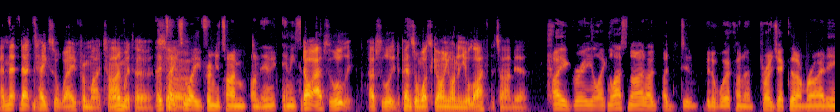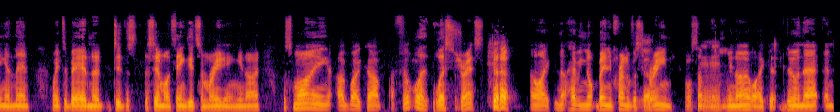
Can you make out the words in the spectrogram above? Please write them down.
and that that takes away from my time with her. it So- takes away from your time on any, anything. Oh, absolutely, absolutely. It depends on what's going on in your life at the time. Yeah. I agree. Like last night, I, I did a bit of work on a project that I'm writing, and then went to bed and I did this, a similar thing. Did some reading. You know, this morning I woke up. I felt le- less stressed, like not having not been in front of a Yeah. screen or something. Mm-hmm. You know, like uh, doing that, and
